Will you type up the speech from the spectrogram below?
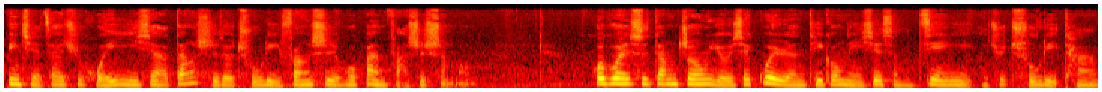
并且再去回忆一下当时的处理方式或办法是什么。会不会是当中有一些贵人提供你一些什么建议而去处理它，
